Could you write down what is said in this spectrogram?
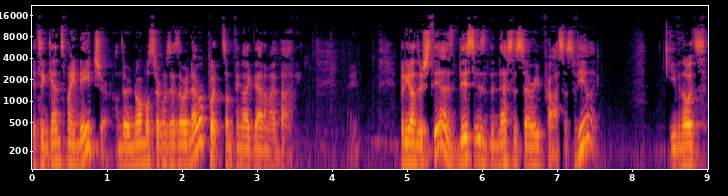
It's against my nature. Under normal circumstances, I would never put something like that on my body. Right? But he understands this is the necessary process of healing, even though it's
